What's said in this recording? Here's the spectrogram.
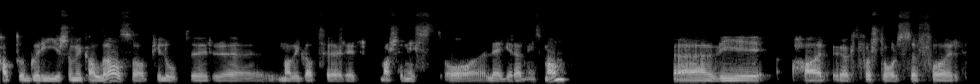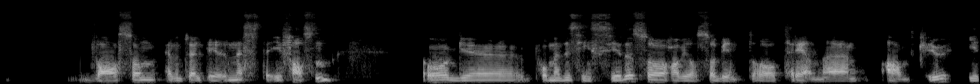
kategorier, som vi kaller det. Altså piloter, eh, navigatører, maskinist og lege-redningsmann. Vi har økt forståelse for hva som eventuelt blir det neste i fasen. Og på medisinsk side så har vi også begynt å trene annet crew i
